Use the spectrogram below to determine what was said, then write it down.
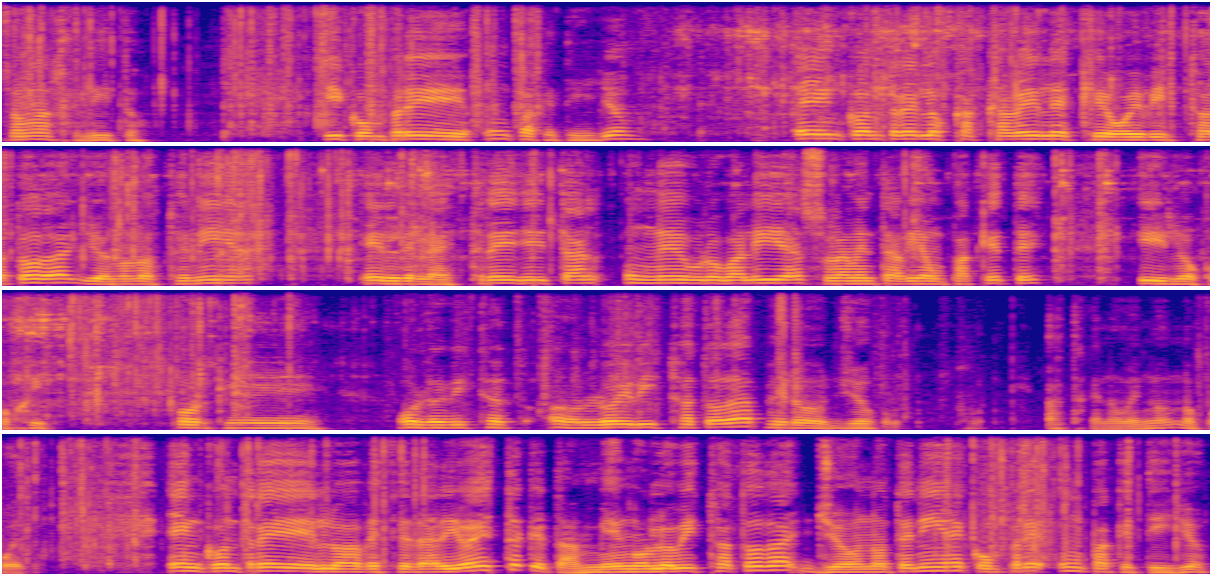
Son angelitos. Y compré un paquetillo. Encontré los cascabeles que os he visto a todas. Yo no los tenía. El de la estrella y tal. Un euro valía. Solamente había un paquete. Y lo cogí. Porque os lo he visto, os lo he visto a todas, pero yo hasta que no vengo no puedo. Encontré los abecedarios este, que también os lo he visto a todas. Yo no tenía y compré un paquetillo.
